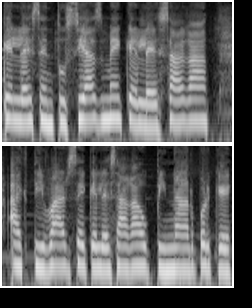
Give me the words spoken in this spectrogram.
que les entusiasme, que les haga activarse, que les haga opinar, porque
